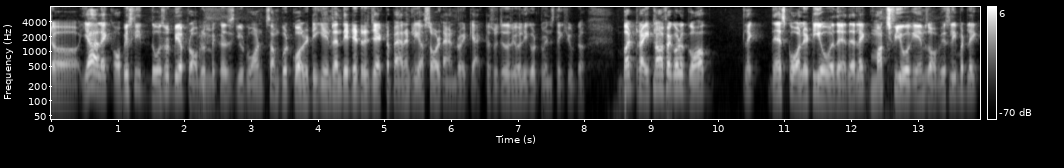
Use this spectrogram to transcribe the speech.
uh, yeah, like obviously those would be a problem because you'd want some good quality games, and they did reject apparently Assault Android Cactus, which is a really good twin stick shooter. But right now, if I go to GOG, like there's quality over there. There are like much fewer games, obviously, but like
